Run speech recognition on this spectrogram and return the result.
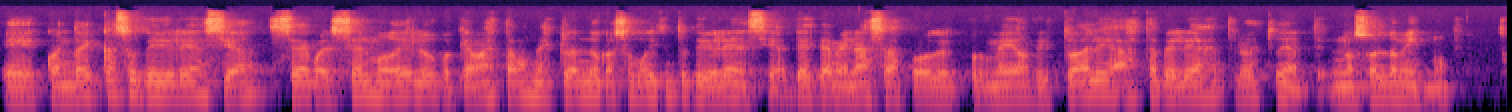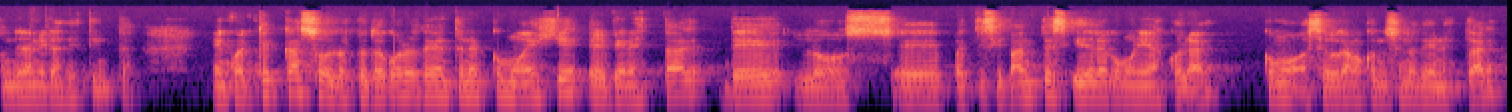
eh, cuando hay casos de violencia, sea cual sea el modelo, porque además estamos mezclando casos muy distintos de violencia, desde amenazas por, por medios virtuales hasta peleas entre los estudiantes. No son lo mismo, son dinámicas distintas. En cualquier caso, los protocolos deben tener como eje el bienestar de los eh, participantes y de la comunidad escolar, cómo aseguramos condiciones de bienestar,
